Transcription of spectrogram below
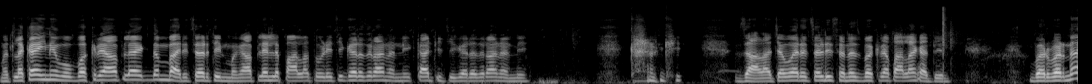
म्हटलं काही नाही भाऊ बकऱ्या आपल्या एकदम भारी चरतील मग आपल्याला पाला तोड्याची गरज राहणार नाही काठीची गरज राहणार नाही. कारण की झाडाच्या वर चढीसनच बकऱ्या पाला खातील. बरोबर ना?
